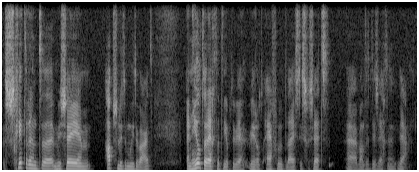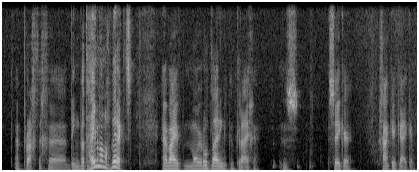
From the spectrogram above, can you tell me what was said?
schitterend uh, museum, absoluut de moeite waard. En heel terecht dat hij op de werelderfgoedlijst is gezet. Uh, want het is echt een, ja, een prachtig uh, ding, wat helemaal nog werkt. En waar je mooie rondleidingen kunt krijgen. Dus zeker ga een keer kijken.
